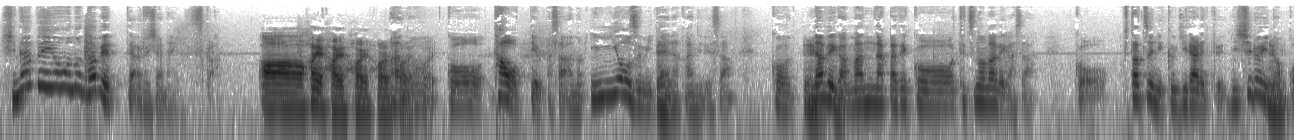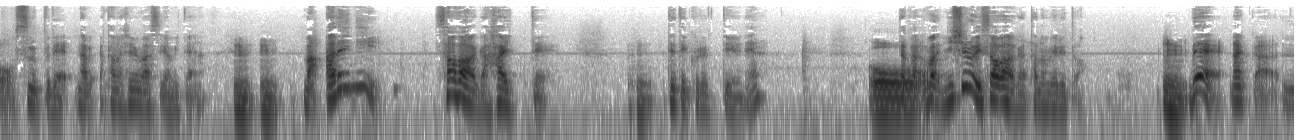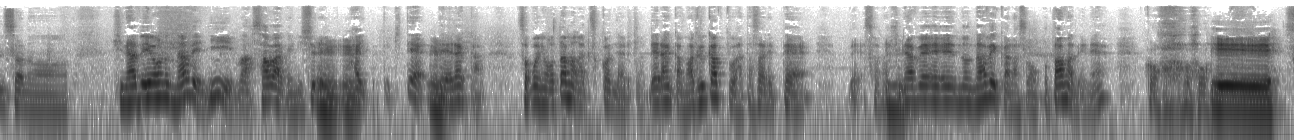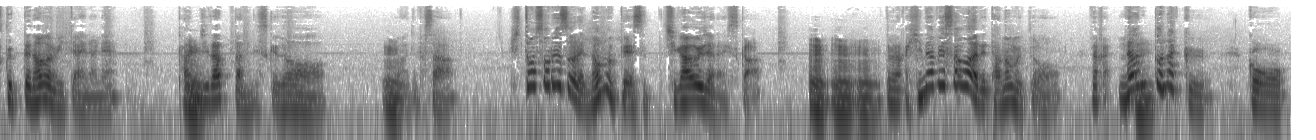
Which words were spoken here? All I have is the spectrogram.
火鍋用の鍋ってあるじゃないですか。ああ、はいはいはいはいはいはい。こうタオっていうかさあの陰陽図みたいな感じでさ、こううん。鍋が真ん中でこう鉄の鍋がさこう2つに区切られて2種類のこうスープで鍋が楽しめますよみたいな、うんうん。まあ、あれにサワーが入ってうん。出てくるっていうね。おお。だからまあ2種類サワーが頼めると。うん。でなんかその火鍋用の鍋に、まあ、サワーが2種類入ってきて、うん。うんでなんかそこにお玉が突っ込んであると。でなんかマグカップ渡されてでその火鍋の鍋からそうお玉でねこうへえ。すくって飲むみたいなね感じだったんですけど、まあうん。でもさ人それぞれ飲むペース違うじゃないですかうんうんうん。でもなんか火鍋サワーで頼むとなんかなんとなくこ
